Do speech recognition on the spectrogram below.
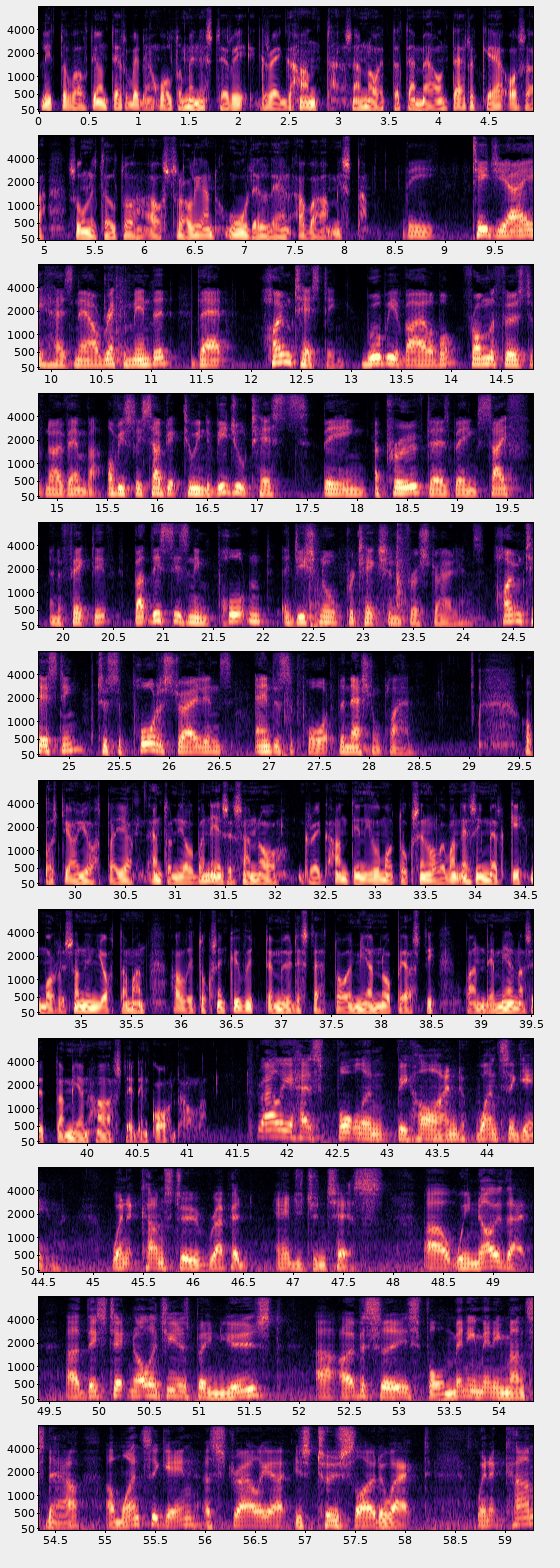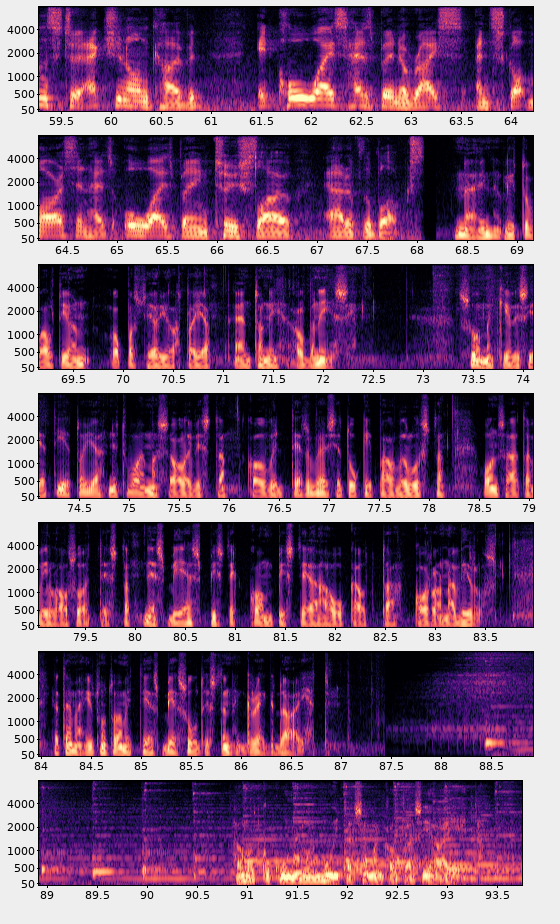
Liittovaltion terveydenhuoltoministeri Greg Hunt sanoi, että tämä on tärkeä osa suunniteltua Australian uudelleen avaamista. The TGA has now recommended that home testing will be available from the 1st of November, obviously subject to individual tests being approved as being safe and effective. But this is an important additional protection for Australians. Home testing to support Australians and to support the national plan. Opposition johtaja Anthony Albanese sanoo Greg Huntin ilmoituksen olevan esimerkki Morrisonin johtaman hallituksen kyvyttömyydestä toimia nopeasti pandemian asettamien haasteiden kohdalla. Australia has fallen behind once again when it comes to rapid antigen tests. Uh, we know that uh, this technology has been used uh, overseas for many, many months now, and once again, Australia is too slow to act. When it comes to action on COVID, it always has been a race, and Scott Morrison has always been too slow out of the blocks. Näin liittovaltion oppositiojohtaja Anthony Albanese. Suomenkielisiä tietoja nyt voimassa olevista COVID-terveys- ja tukipalveluista on saatavilla osoitteesta sbs.com.au kautta koronavirus. Ja tämä jutun toimitti SBS-uutisten Greg Diet. Haluatko kuunnella muita samankaltaisia aiheita?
